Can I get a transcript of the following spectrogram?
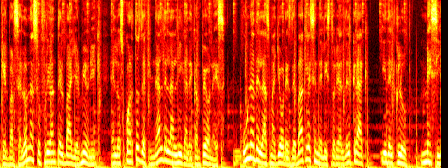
que el Barcelona sufrió ante el Bayern Múnich en los cuartos de final de la Liga de Campeones, una de las mayores debacles en el historial del crack y del club. Messi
